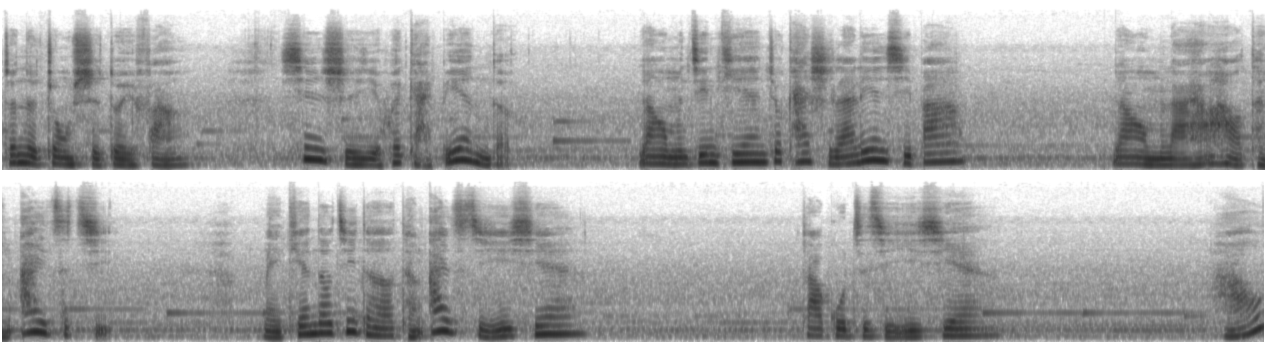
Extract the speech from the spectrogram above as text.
真的重视对方，现实也会改变的。让我们今天就开始来练习吧，让我们来好好疼爱自己，每天都记得疼爱自己一些。照顾自己一些，好，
